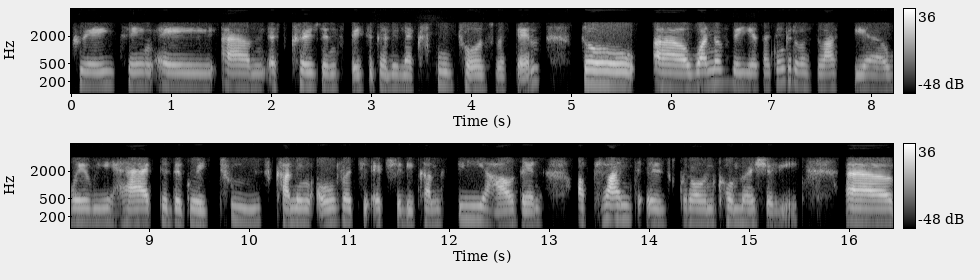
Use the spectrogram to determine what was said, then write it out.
creating a um, excursions, basically like school tours with them. So uh, one of the years, I think it was last year, where we had the grade twos coming over to actually come see how then a plant is grown commercially. Uh,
